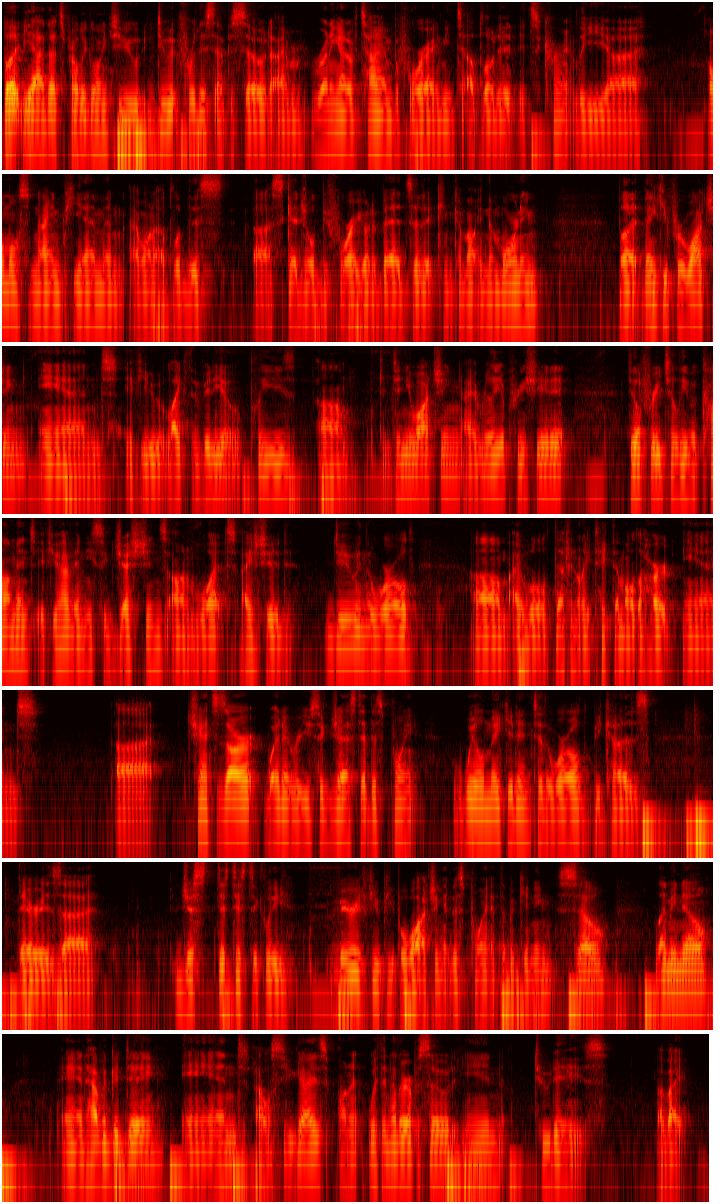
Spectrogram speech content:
But yeah, that's probably going to do it for this episode. I'm running out of time before I need to upload it. It's currently uh, almost 9 p.m. and I want to upload this uh, scheduled before I go to bed so that it can come out in the morning. But thank you for watching, and if you liked the video, please um, continue watching. I really appreciate it. Feel free to leave a comment if you have any suggestions on what I should do in the world. Um, I will definitely take them all to heart, and uh, chances are whatever you suggest at this point will make it into the world because there is uh, just statistically very few people watching at this point at the beginning. So let me know and have a good day. And I will see you guys on it with another episode in two days. Bye bye.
